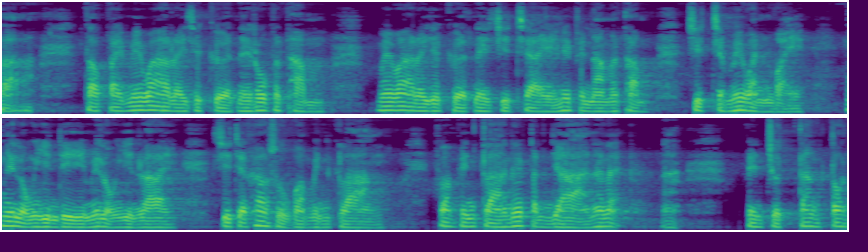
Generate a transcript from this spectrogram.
ตา ต่อไปไม่ว่าอะไรจะเกิดในรูปธรรม ไม่ว่าอะไรจะเกิดในจิตใจที่เป็นนามธรรม จิตจะไม่หวั่นไหว ไม่หลงยินดีไม่หลงยินร้าย จิตจะเข้าสู่ความเป็นกลาง ความเป็นกลางด้วยปัญญานั่นแหละนะเป็นจุดตั้งต้น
